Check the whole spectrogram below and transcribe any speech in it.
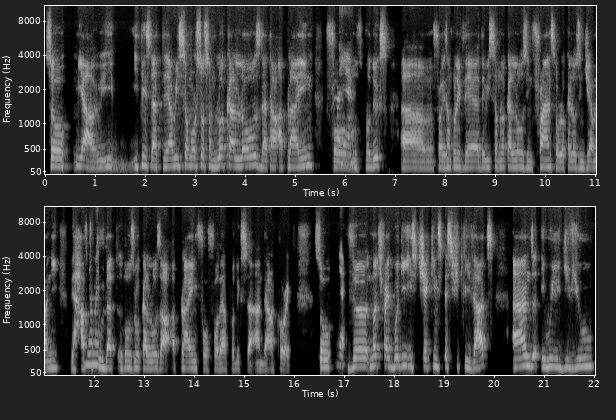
So yeah, it means that there is some also some local laws that are applying for oh, yeah. those products. Uh, for example, if there there is some local laws in France or local laws in Germany, they have Germany. to prove that those local laws are applying for for their products and they are correct. So yeah. the notified body is checking specifically that, and it will give you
